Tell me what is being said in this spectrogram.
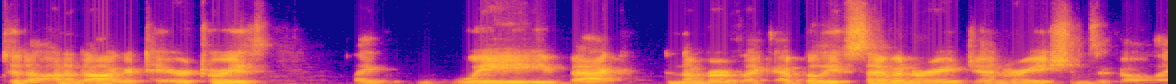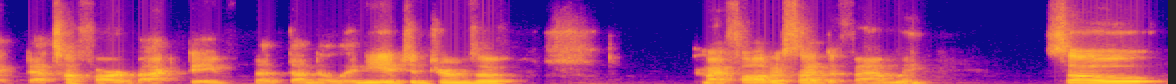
to the Onondaga territories, like way back a number of like I believe seven or eight generations ago. Like that's how far back they've done the lineage in terms of my father's side of the family. So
